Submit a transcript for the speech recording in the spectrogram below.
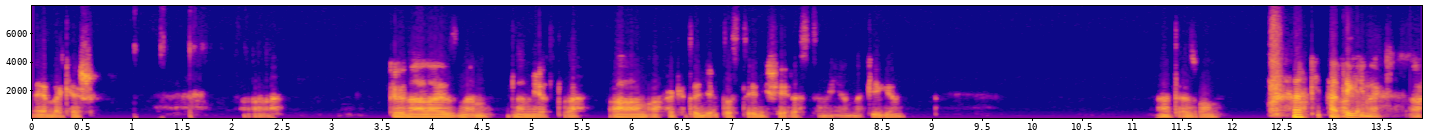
érdekes. Őnála ez nem, nem jött le. A, a fekete győt azt én is éreztem ilyennek, igen. Hát ez van. Aki, hát akinek, a,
